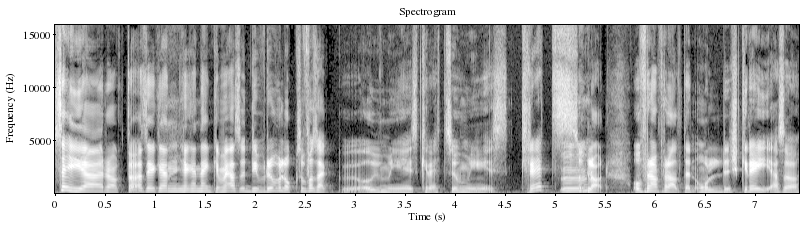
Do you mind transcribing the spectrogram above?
säga rakt av. Alltså jag, kan, jag kan tänka mig, alltså det beror väl också på så här, umgängeskrets, umgängeskrets såklart. Och framförallt en åldersgrej. Alltså,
